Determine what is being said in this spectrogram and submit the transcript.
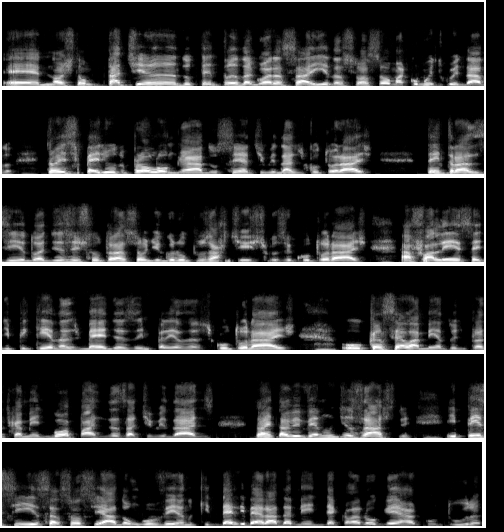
É, nós estamos tateando, tentando agora sair da situação, mas com muito cuidado. Então, esse período prolongado sem atividades culturais tem trazido a desestruturação de grupos artísticos e culturais, a falência de pequenas, médias empresas culturais, o cancelamento de praticamente boa parte das atividades. Então, a gente está vivendo um desastre. E pense isso associado a um governo que deliberadamente declarou guerra à cultura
